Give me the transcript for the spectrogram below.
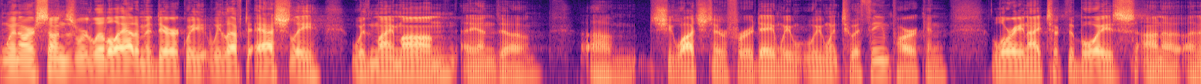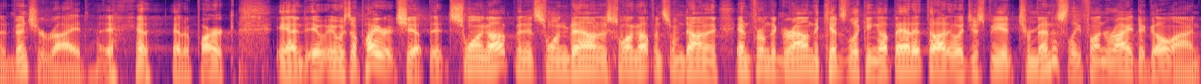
When our sons were little, Adam and Derek, we, we left Ashley with my mom, and uh, um, she watched her for a day. And we, we went to a theme park, and Lori and I took the boys on a, an adventure ride at, at a park. And it, it, was a pirate ship. It swung up and it swung down and swung up and swung down. And, and from the ground, the kids looking up at it thought it would just be a tremendously fun ride to go on.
